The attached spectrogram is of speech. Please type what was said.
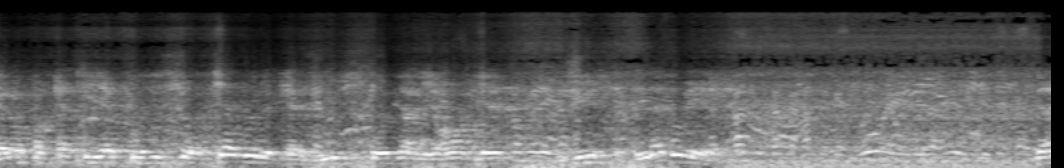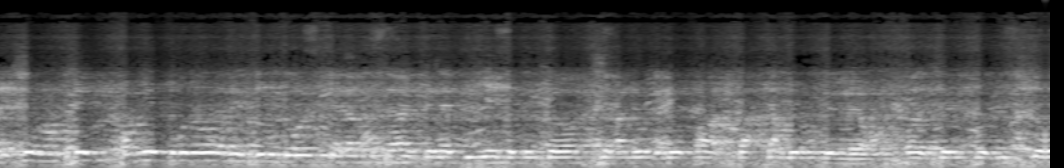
galope en quatrième position. Tiano de Cajus. Au dernier rang vient juste la Direction l'entrée du premier tournant avec Greenwald qui a l'avantage de l'appuyer de corde. Cyrano galopant à trois quarts de longueur. En troisième position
